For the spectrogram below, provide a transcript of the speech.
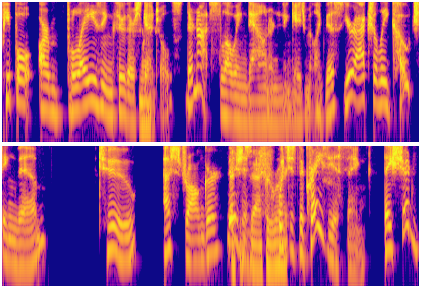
people are blazing through their schedules? Right. they're not slowing down in an engagement like this. You're actually coaching them to a stronger vision. That's exactly right. Which is the craziest thing. They should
